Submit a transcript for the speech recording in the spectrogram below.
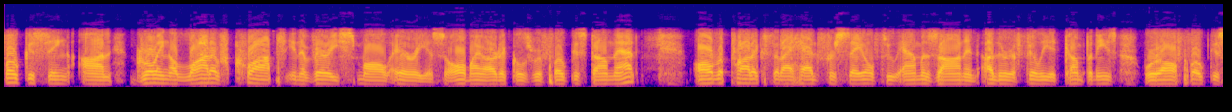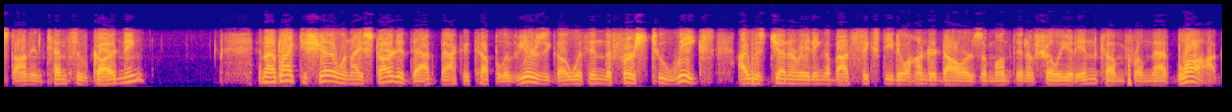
focusing on growing a lot of crops in a very small area. So all my articles were focused on that. All the products that I had for sale through Amazon and other affiliate companies were all focused on intensive gardening. And I'd like to share when I started that back a couple of years ago, within the first two weeks, I was generating about sixty to a hundred dollars a month in affiliate income from that blog.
